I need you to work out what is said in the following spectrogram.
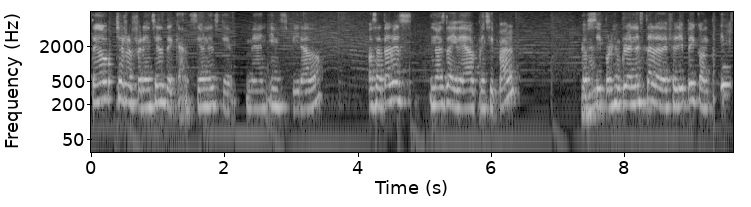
tengo muchas referencias de canciones que me han inspirado. O sea, tal vez no es la idea principal, pero sí, por ejemplo, en esta, la de Felipe y Contis,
